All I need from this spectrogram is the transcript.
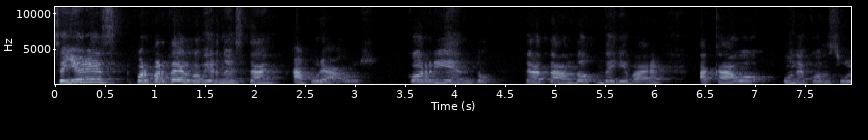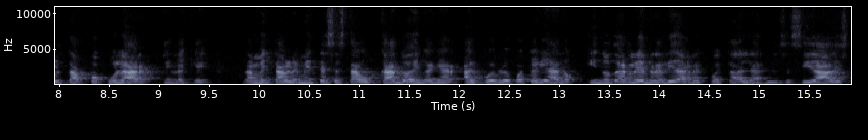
Señores, por parte del gobierno están apurados, corriendo, tratando de llevar a cabo una consulta popular en la que lamentablemente se está buscando engañar al pueblo ecuatoriano y no darle en realidad respuesta a las necesidades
